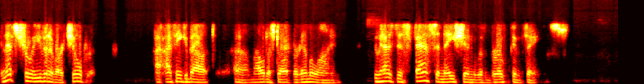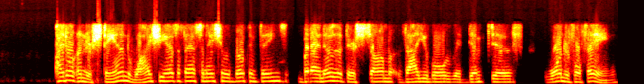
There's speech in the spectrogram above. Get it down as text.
And that's true even of our children. I, I think about uh, my oldest daughter, Emmeline, who has this fascination with broken things. I don't understand why she has a fascination with broken things, but I know that there's some valuable, redemptive, wonderful thing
